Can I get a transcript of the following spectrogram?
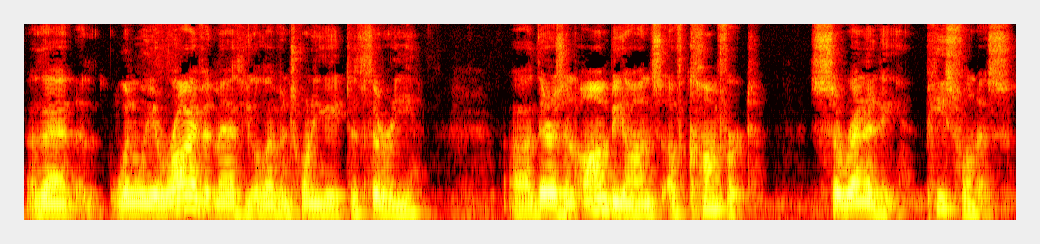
that when we arrive at Matthew 11 28 to 30, uh, there's an ambiance of comfort, serenity, peacefulness,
